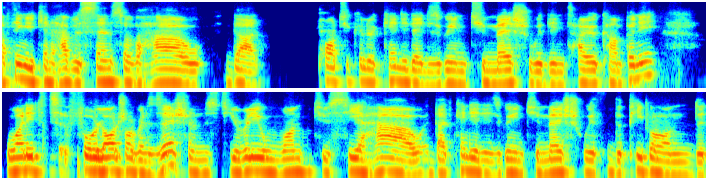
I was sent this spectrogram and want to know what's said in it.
I think you can have a sense of how that particular candidate is going to mesh with the entire company. When it's for large organizations, you really want to see how that candidate is going to mesh with the people on the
